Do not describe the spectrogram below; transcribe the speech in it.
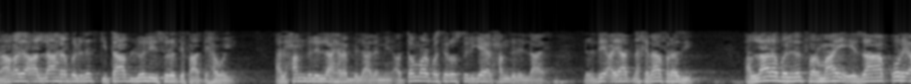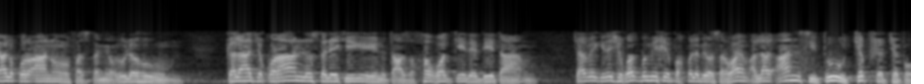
ناغه الله رب العزت کتاب لولي سورته فاتحه وای الحمدلله رب العالمین او تم ور پسې رسول لګي الحمدلله د دې آیات نه خلاف راځي الله رب العزت فرمای اذا قرئ القرآن فاستمعوا له کلا چې قران لوستل کېږي نو تاسو خو وګ کې دې دیتا چا به کې دې شي وګ به میخه په خپل به وسروایم الله ان سیتو چپ شپ چپو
